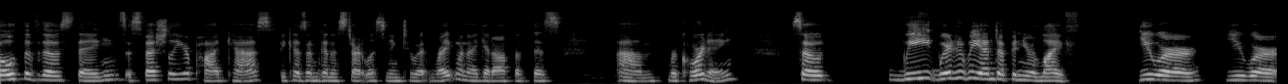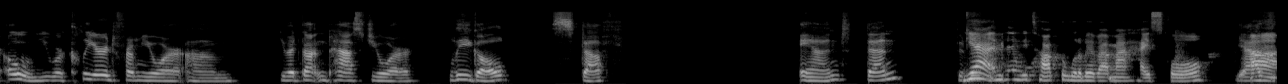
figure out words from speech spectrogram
both of those things, especially your podcast, because I'm going to start listening to it right when I get off of this um, recording. So, we where did we end up in your life? You were you were oh you were cleared from your um you had gotten past your legal stuff and then yeah we- and then we talked a little bit about my high school yeah um,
